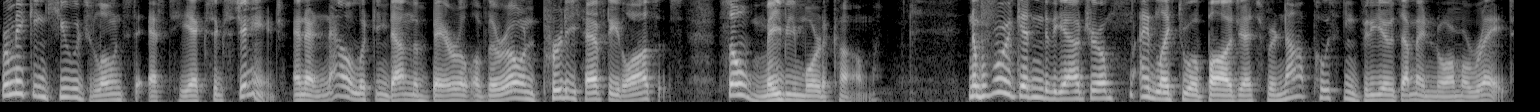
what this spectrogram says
were making huge loans to FTX Exchange and are now looking down the barrel of their own pretty hefty losses. So maybe more to come. Now before we get into the outro, I'd like to apologize for not posting videos at my normal rate.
